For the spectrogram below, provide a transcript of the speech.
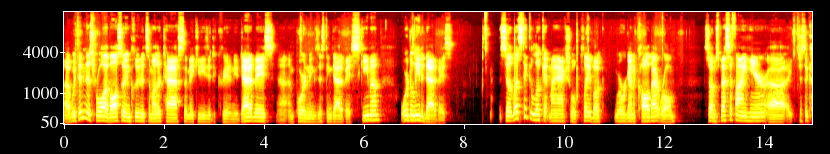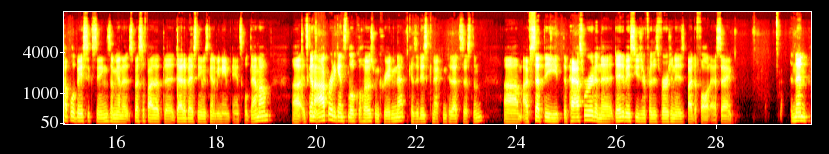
Uh, within this role, I've also included some other tasks that make it easy to create a new database, uh, import an existing database schema, or delete a database. So let's take a look at my actual playbook where we're going to call that role. So I'm specifying here uh, just a couple of basic things. I'm going to specify that the database name is going to be named Ansible Demo. Uh, it's going to operate against localhost when creating that because it is connecting to that system. Um, I've set the, the password and the database user for this version is by default SA. And then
